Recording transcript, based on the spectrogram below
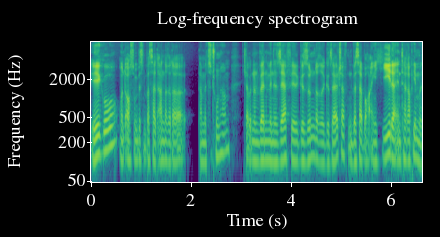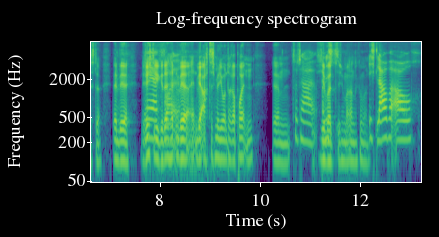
Ego und auch so ein bisschen, was halt andere da damit zu tun haben, ich glaube, dann wären wir eine sehr viel gesündere Gesellschaft und weshalb auch eigentlich jeder in Therapie müsste. Wenn wir eine Ja, richtige Gesellschaft voll. hätten, wir, hätten wir 80 Millionen Therapeuten, ähm, Total. die jeweils ich, sich um einen anderen kümmern. ich glaube auch,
